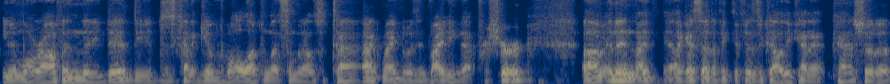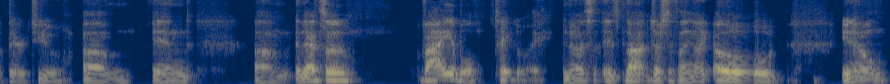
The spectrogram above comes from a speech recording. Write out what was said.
you know more often than he did, he just kind of give the ball up and let someone else attack. Mind was inviting that for sure, um, and then I, like I said, I think the physicality kind of kind of showed up there too, um, and um, and that's a valuable takeaway. You know, it's it's not just a thing like oh you know,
